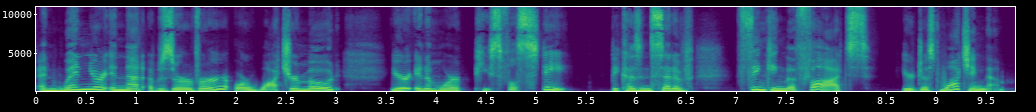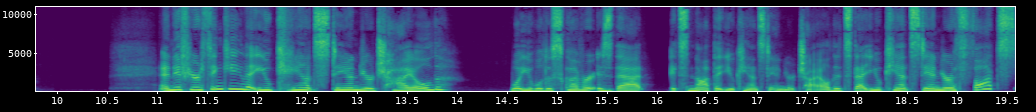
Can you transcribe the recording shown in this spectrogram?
And when you're in that observer or watcher mode, you're in a more peaceful state because instead of thinking the thoughts, you're just watching them. And if you're thinking that you can't stand your child, what you will discover is that it's not that you can't stand your child, it's that you can't stand your thoughts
